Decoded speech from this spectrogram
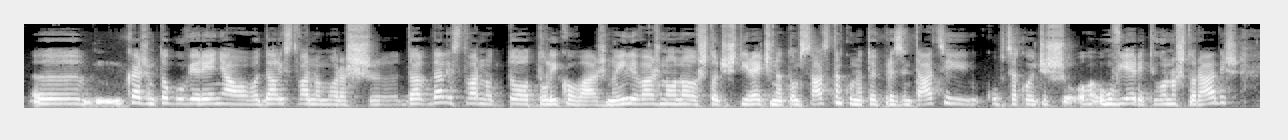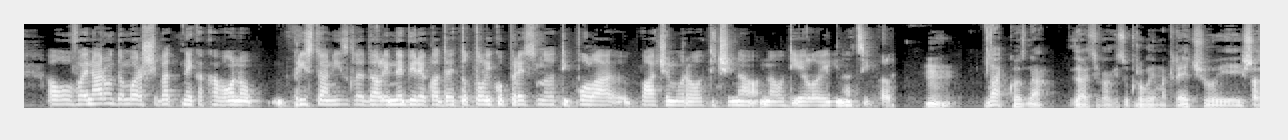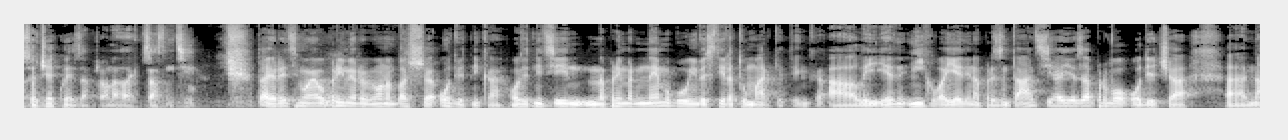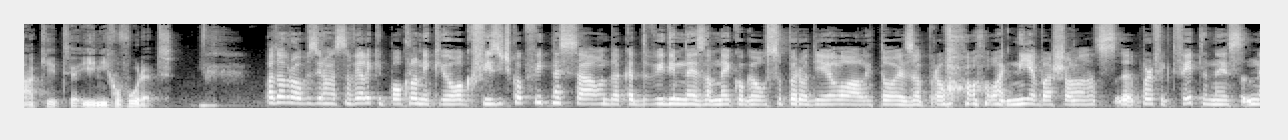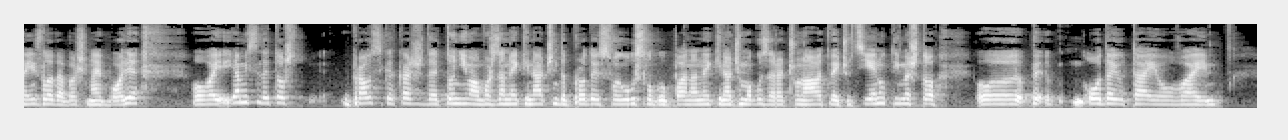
E, kažem tog uvjerenja ovo da li stvarno moraš da, da li je stvarno to toliko važno ili je važno ono što ćeš ti reći na tom sastanku na toj prezentaciji kupca koji ćeš uvjeriti u ono što radiš a ovaj, naravno da moraš imati nekakav ono pristojan izgled, ali ne bi rekla da je to toliko presudno da ti pola plaće mora otići na, na odijelo i na cipele. Mm. Da, ko zna. Zavisi kakvi su krugovima kreću i što se očekuje zapravo na takvim sastancima. Da, jer recimo evo primjer ono baš odvjetnika. Odvjetnici, na primjer, ne mogu investirati u marketing, ali njihova jedina prezentacija je zapravo odjeća, nakit i njihov ured. Pa dobro, obzirom da sam veliki poklonik i ovog fizičkog fitnessa, onda kad vidim, ne znam, nekoga u super odijelu, ali to je zapravo, ovaj, nije baš ono perfect fit, ne, ne izgleda baš najbolje. Ovaj, ja mislim da je to što, upravo si kad kažeš da je to njima možda neki način da prodaju svoju uslugu pa na neki način mogu zaračunavati veću cijenu time što odaju taj ovaj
